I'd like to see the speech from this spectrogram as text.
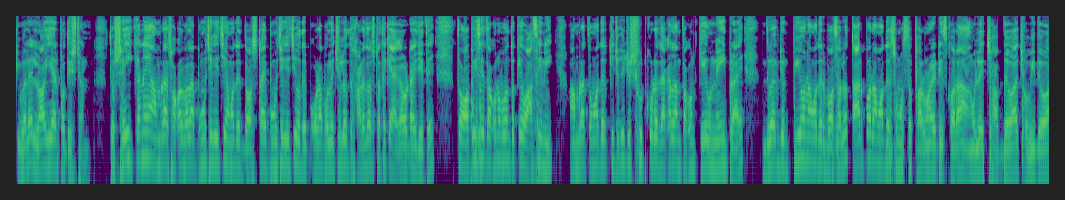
কী বলে লয়ার প্রতিষ্ঠান। তো সেইখানে আমরা সকালবেলা পৌঁছে গেছি, আমাদের দশটায় পৌঁছে গেছি, ওদের, ওরা বলেছিল সাড়ে দশটা থেকে এগারোটায় যেতে। তো অফিসে তখনও পর্যন্ত কেউ আসেনি। আমরা তোমাদের কিছু কিছু শ্যুট করে দেখালাম, তখন কেউ নেই প্রায়। দু একজন পিয়ন আমাদের বসালো, তারপর আমাদের সমস্ত ফর্মালিটিস করা, আঙুলের ছাপ দেওয়া, ছবি দেওয়া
